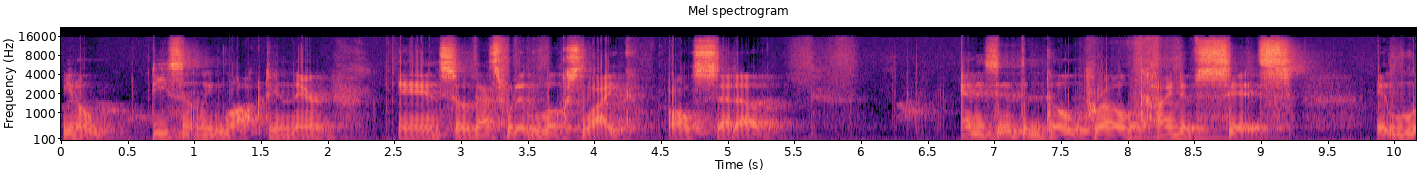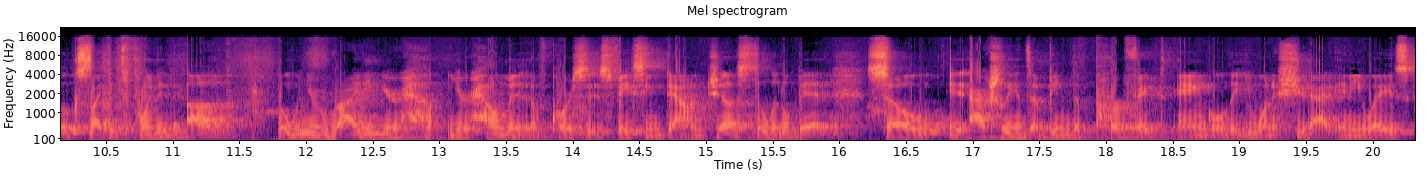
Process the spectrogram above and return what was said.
you know, decently locked in there. And so that's what it looks like all set up. And they say that the GoPro kind of sits, it looks like it's pointed up, but when you're riding your, your helmet, of course, it's facing down just a little bit. So it actually ends up being the perfect angle that you want to shoot at anyways.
